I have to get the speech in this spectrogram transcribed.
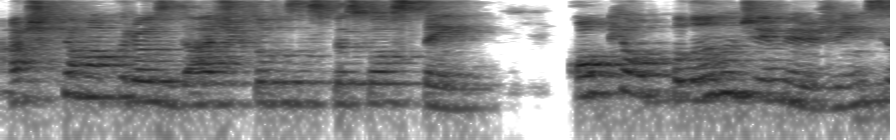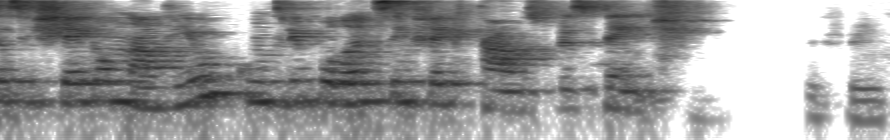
Acho que é uma curiosidade que todas as pessoas têm. Qual que é o plano de emergência se chega um navio com tripulantes infectados, presidente? Perfeito.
